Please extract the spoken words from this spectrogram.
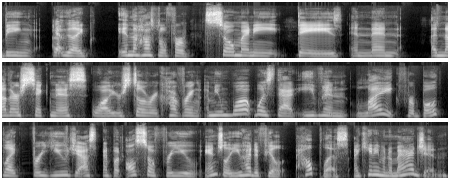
being Yep. like in the hospital for so many days and then another sickness while you're still recovering. I mean, what was that even like for both, like for you, Jess, and but also for you, Angela? You had to feel helpless. I can't even imagine.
